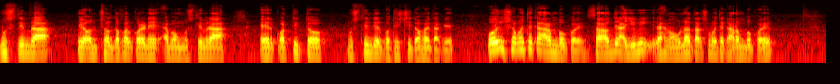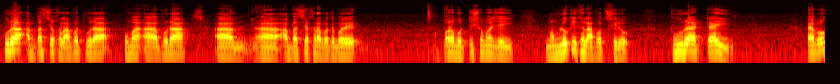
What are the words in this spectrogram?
মুসলিমরা এই অঞ্চল দখল করে নেয় এবং মুসলিমরা এর কর্তৃত্ব মুসলিমদের প্রতিষ্ঠিত হয় থাকে ওই সময় থেকে আরম্ভ করে সালাউদ্দিন আইয়ুবি রাহমাউল্লাহ তার সময় থেকে আরম্ভ করে, পুরা আব্বাসীয় খেলাফত, পুরা উমা পুরা আব্বাসীয় খেলাফতে পরে পরবর্তী সময়ের যেই মামলুকি খেলাফত ছিল, পুরাটাই এবং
